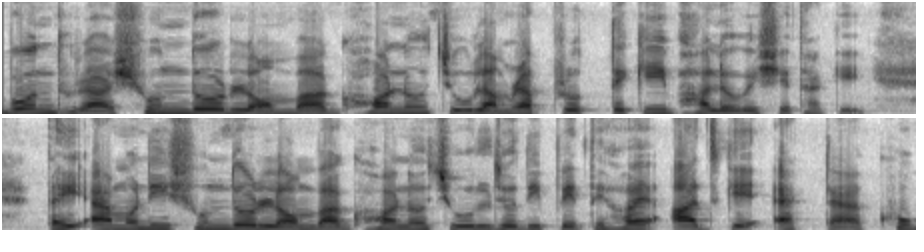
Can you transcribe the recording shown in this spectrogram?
বন্ধুরা সুন্দর লম্বা ঘন চুল আমরা প্রত্যেকেই ভালোবেসে থাকি। তাই এমনই সুন্দর লম্বা ঘন চুল যদি পেতে হয়, আজকে একটা খুব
